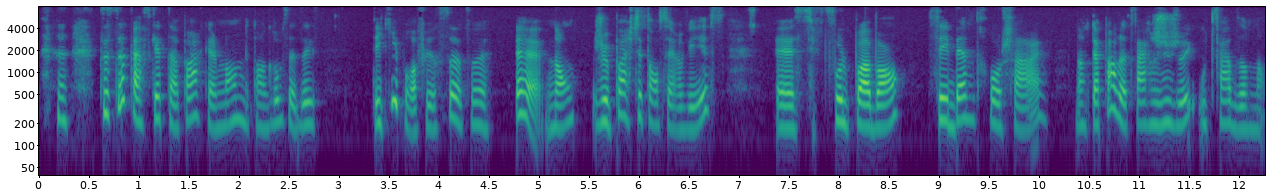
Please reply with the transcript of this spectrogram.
Tout ça parce que tu as peur que le monde de ton groupe se dise T'es qui pour offrir ça, toi? Euh, non, je veux pas acheter ton service, euh, c'est full pas bon, c'est ben trop cher. Donc, tu as peur de te faire juger ou de te faire dire non.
